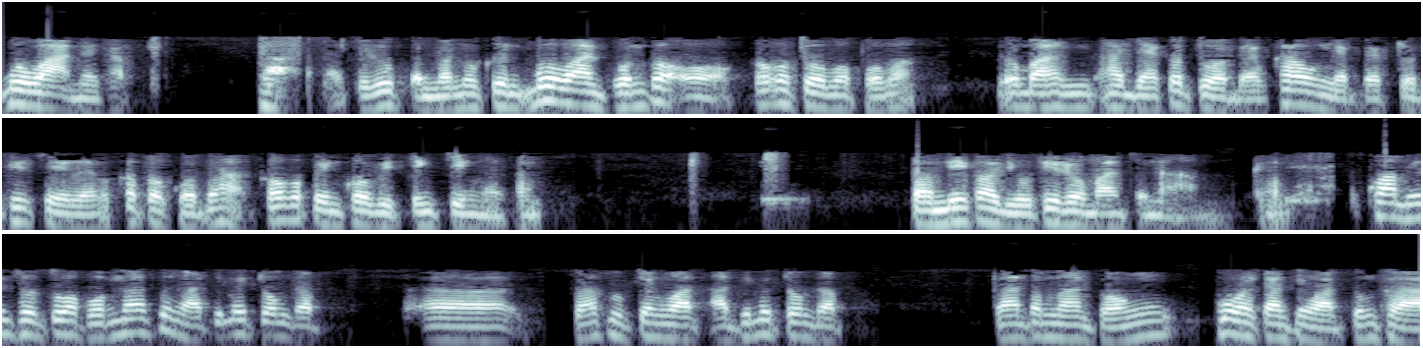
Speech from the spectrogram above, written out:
เมื่อวานนะครับจะรู้ผลวันรุ่งขึ้น เมื่อวานผลก็ออกเขาก็โทรบอกผมว่าโรงพยาบาลหาดใหญ่ก็ตรวจแบบเข้าห้องแลบแบบตรวจพิเศษเลยก็ปรากฏว่าเขาก็เป็นโควิดจริง ๆ นะครับ ตอนนี้ก็อยู่ที่โรงพยาบาลสนามครับ ความเห็นส่วนตัวผมนะซึ่งอาจจะไม่ตรงกับสาธารณสุขจังหวัดอาจจะไม่ตรงกับการทำงานของผู้ว่าการจังหวัดสงขลา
